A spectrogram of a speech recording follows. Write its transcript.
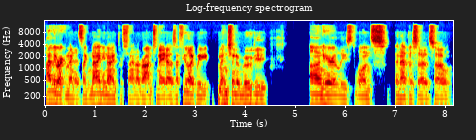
highly recommend it. It's like 99% on Rotten Tomatoes. I feel like we mention a movie on here at least once an episode. So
